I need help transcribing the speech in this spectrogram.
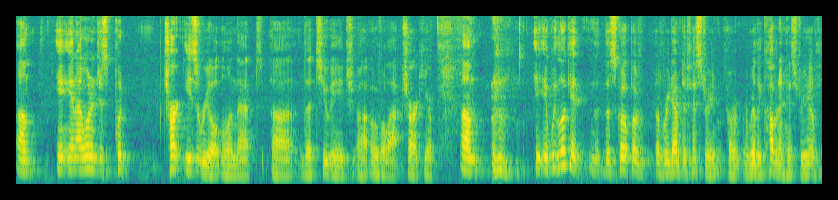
Um, and, and, I want to just put chart Israel on that uh, the two age uh, overlap chart here. Um, if we look at the scope of, of redemptive history, or really covenant history of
